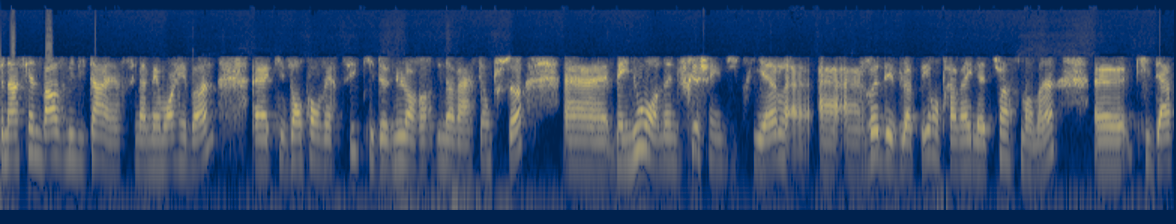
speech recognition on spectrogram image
euh, une ancienne base militaire, si ma mémoire est bonne, euh, qu'ils ont converti, qui est devenu leur ordre d'innovation, tout ça. Euh, ben nous, on a une friche industrielle à, à, redévelopper. On travaille là-dessus en ce moment, euh, qui date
